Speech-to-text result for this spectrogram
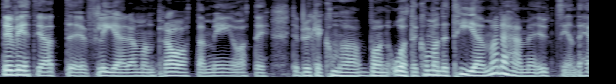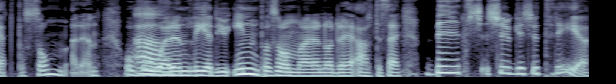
Det vet jag att är flera man pratar med och att det, det brukar komma, vara en återkommande tema det här med utseendehets på sommaren. Och Ja. våren leder ju in på sommaren och det är alltid så här, beach 2023.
